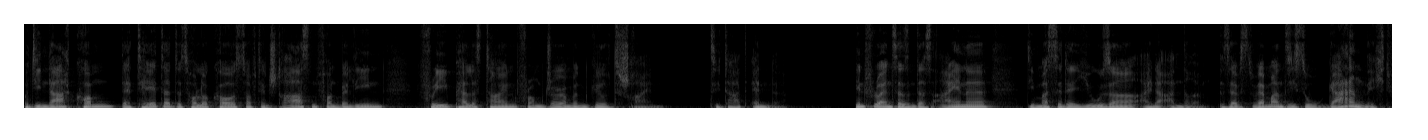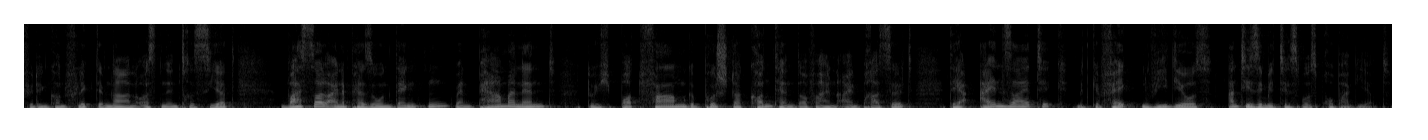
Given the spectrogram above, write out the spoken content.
und die Nachkommen der Täter des Holocaust auf den Straßen von Berlin Free Palestine from German Guild schreien. Zitat Ende. Influencer sind das eine, die Masse der User eine andere. Selbst wenn man sich so gar nicht für den Konflikt im Nahen Osten interessiert, was soll eine Person denken, wenn permanent durch Botfarm gepushter Content auf einen einprasselt, der einseitig mit gefakten Videos Antisemitismus propagiert?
